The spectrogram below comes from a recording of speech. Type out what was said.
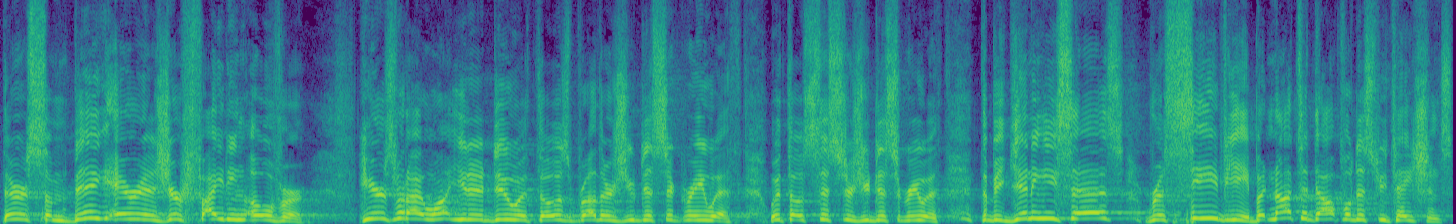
There are some big areas you're fighting over. Here's what I want you to do with those brothers you disagree with, with those sisters you disagree with. The beginning, he says, receive ye, but not to doubtful disputations.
